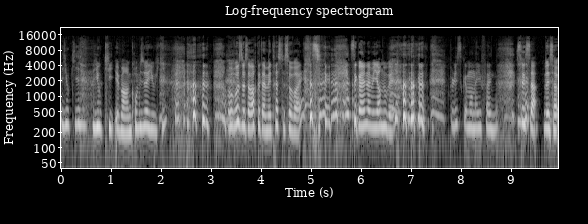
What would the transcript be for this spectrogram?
Yuki. Yuki. Eh ben, un gros bisou à Yuki. Heureuse de savoir que ta maîtresse te sauverait. C'est quand même la meilleure nouvelle. Plus que mon iPhone. C'est ça. Mais ça,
